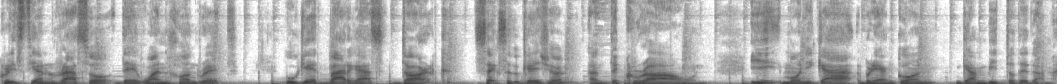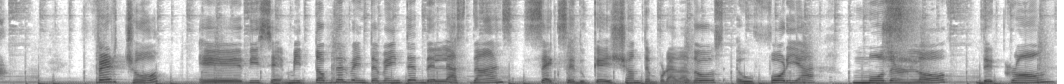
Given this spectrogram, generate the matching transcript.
Christian Razo de 100, Huguet Vargas, Dark, Sex Education and The Crown. Y Mónica Briancón, Gambito de Dama. Fercho eh, dice mi top del 2020 The Last Dance, Sex Education temporada 2, Euphoria, Modern Love, The Crown.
